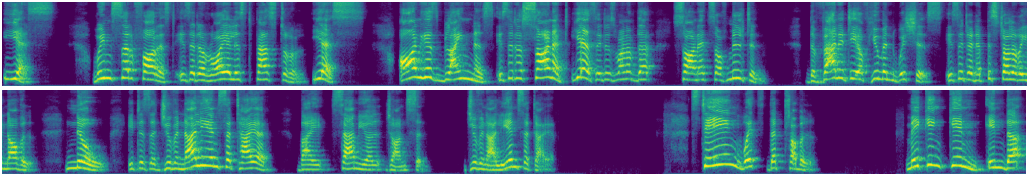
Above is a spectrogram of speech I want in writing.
Yes. Windsor Forest, is it a royalist pastoral? Yes. On his blindness, is it a sonnet? Yes, it is one of the sonnets of Milton. The Vanity of Human Wishes, is it an epistolary novel? No, it is a Juvenalian satire by Samuel Johnson. Juvenalian satire staying with the trouble, making kin in the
